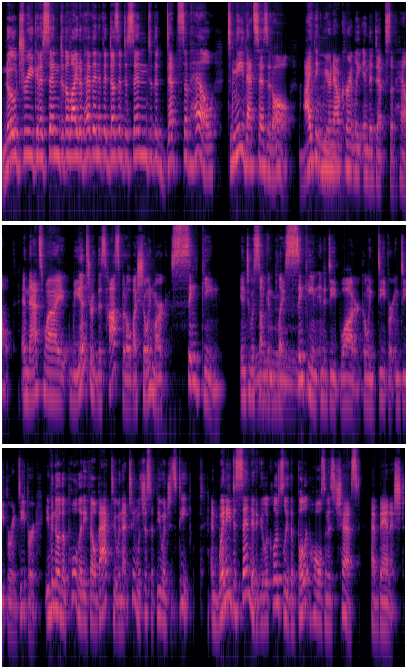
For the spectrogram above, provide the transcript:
No tree can ascend to the light of heaven if it doesn't descend to the depths of hell. To me, that says it all. I think we are now currently in the depths of hell. And that's why we entered this hospital by showing Mark sinking into a sunken place, Mm. sinking into deep water, going deeper and deeper and deeper, even though the pool that he fell back to in that tomb was just a few inches deep. And when he descended, if you look closely, the bullet holes in his chest have vanished.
